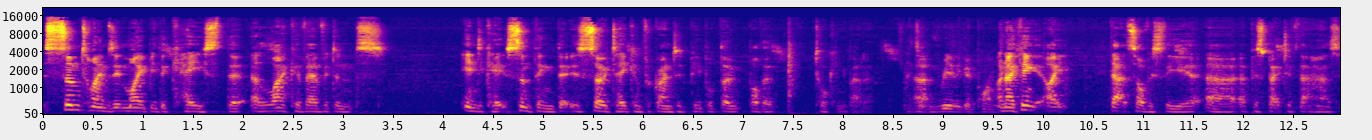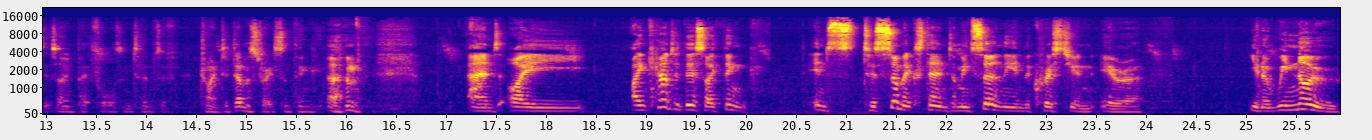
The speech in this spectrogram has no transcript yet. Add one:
sometimes it might be the case that a lack of evidence indicates something that is so taken for granted people don't bother talking about it. That's a Um, really good point. And I think I that's obviously a, a perspective that has its own pitfalls in terms of trying to demonstrate something. Um, and I I encountered this, I think, in to some extent. I mean, certainly in the Christian era, you know, we know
